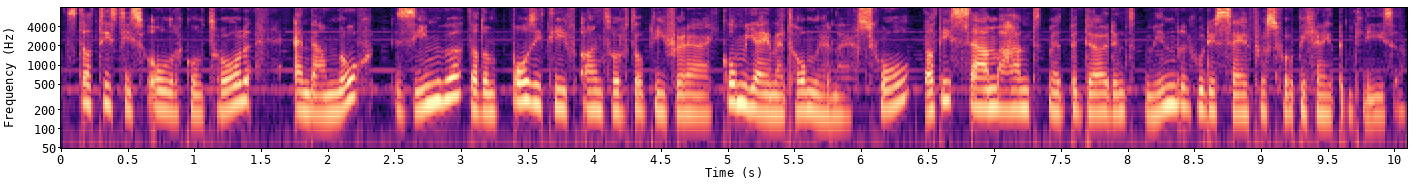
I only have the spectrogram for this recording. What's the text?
statistisch onder controle en dan nog zien we dat een positief antwoord op die vraag, kom jij met honger naar school, dat die samenhangt met beduidend minder goede cijfers voor begrijpend lezen.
